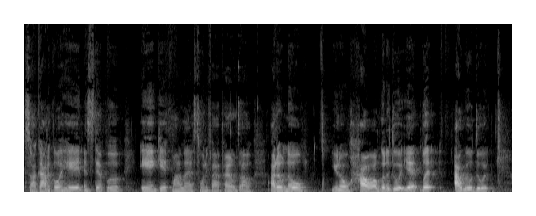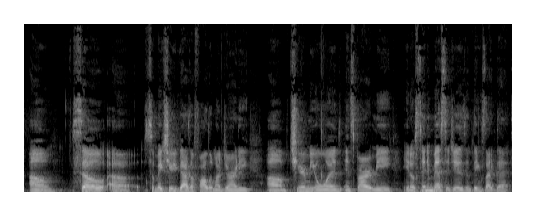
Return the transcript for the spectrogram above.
So I got to go ahead and step up and get my last 25 pounds off. I don't know, you know, how I'm going to do it yet, but I will do it. Um, so, uh, so make sure you guys are following my journey, um, me on, inspiring me, you know, sending messages and things like that.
